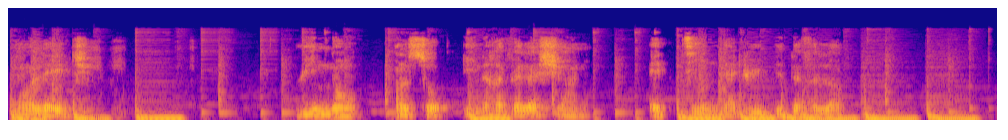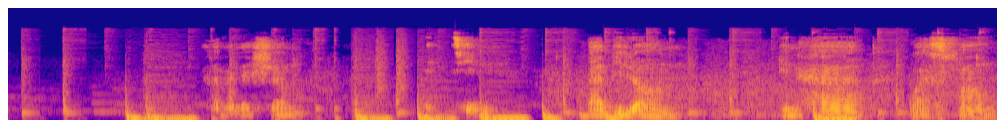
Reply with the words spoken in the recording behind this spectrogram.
knowledge. We know also in Revelation 18 that will be developed. Revelation 18 Babylon. In her was found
